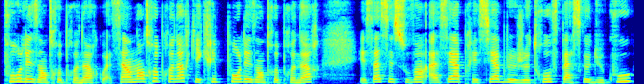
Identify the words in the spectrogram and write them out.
pour les entrepreneurs quoi. C'est un entrepreneur qui écrit pour les entrepreneurs et ça c'est souvent assez appréciable je trouve parce que du coup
